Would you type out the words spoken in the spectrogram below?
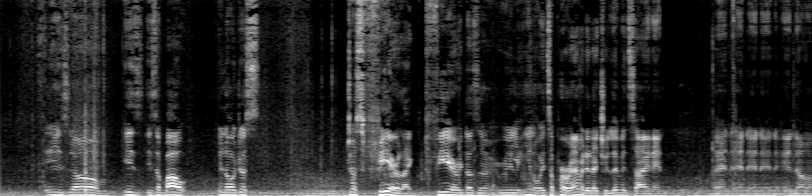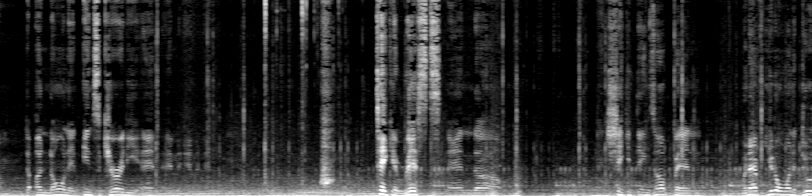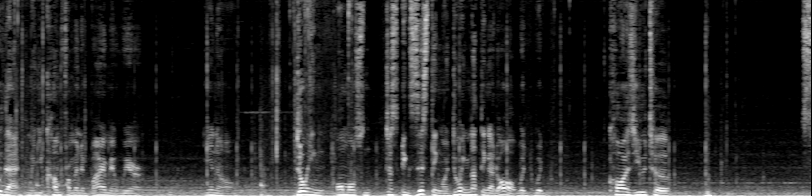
is um is is about you know just just fear like fear it doesn't really you know it's a parameter that you live inside and and and and and, and um the unknown and insecurity and and, and, and taking risks and um, and shaking things up and whatever. You don't want to do that when you come from an environment where you know doing almost just existing or doing nothing at all would would cause you to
